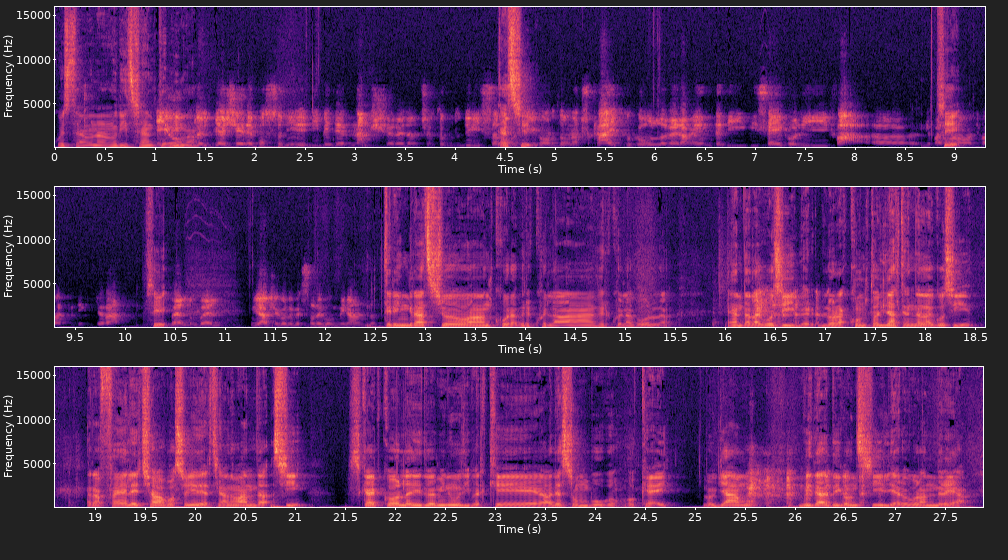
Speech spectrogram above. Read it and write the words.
questa è una notizia anche prima. Io ho avuto il piacere, posso dire, di veder nascere da un certo punto di vista. Eh sì. ricordo una Skype call veramente di, di secoli fa, uh, che parlavamo sì. di marketing ignorante. Sì. Bello, bello. Mi piace quello che state combinando. Ti ringrazio ancora per quella, per quella call. È andata così, per, lo racconto agli altri, è andata così. Raffaele, ciao, posso chiederti una domanda? Sì. Skype call di due minuti perché adesso ho un buco. Ok, lo chiamo, mi dà dei consigli, ero con Andrea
